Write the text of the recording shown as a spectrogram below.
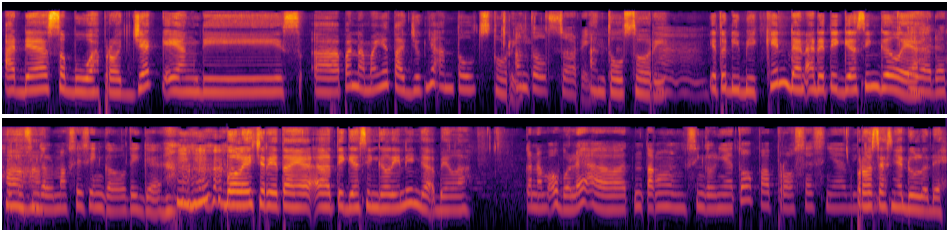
ada sebuah project yang di eh, apa namanya tajuknya Untold Story. untold story Untold Story. Itu dibikin dan ada tiga single ya. iya ada tiga single maxi single tiga Mhm. Boleh cerita ya eh, tiga single ini nggak Bella? Kenapa oh boleh eh, tentang singlenya itu apa prosesnya bikin? Prosesnya dulu deh.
